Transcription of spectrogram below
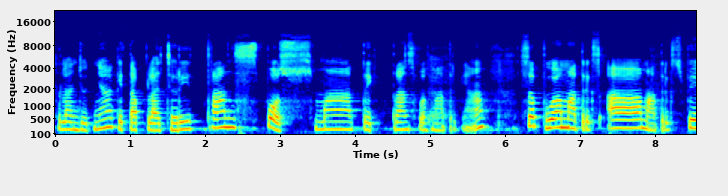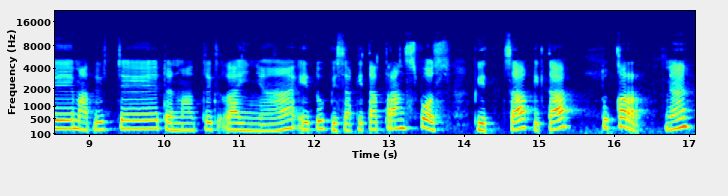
Selanjutnya kita pelajari transpose matrik transpose matriknya sebuah matriks A, matriks B, matriks C, dan matriks lainnya itu bisa kita transpose, bisa kita tukar, ya.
